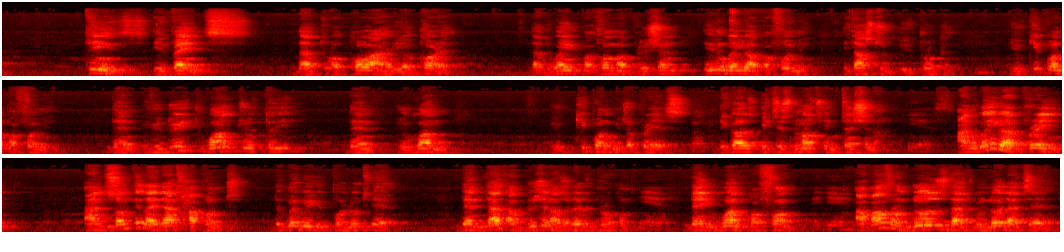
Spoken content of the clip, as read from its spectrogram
things, events that occur and reoccurring, that when you perform ablution, even when you are performing, it has to be broken. You keep on performing. Then, if you do it one, two, three, then you go on, you keep on with your prayers Okay. because it is not intentional. Yes. And when you are praying and something like that happened, that maybe you pollute air, then that ablution has already broken. Yeah. Then you go and perform. Again. Apart from those that we know that uh,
